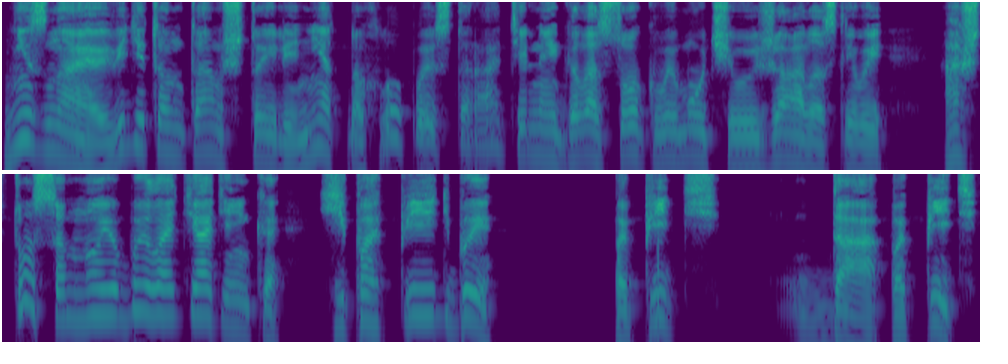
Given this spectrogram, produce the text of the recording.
Не знаю, видит он там что или нет, но хлопаю старательный, голосок вымучиваю жалостливый. «А что со мною было, дяденька? И попить бы!» «Попить? Да, попить!»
